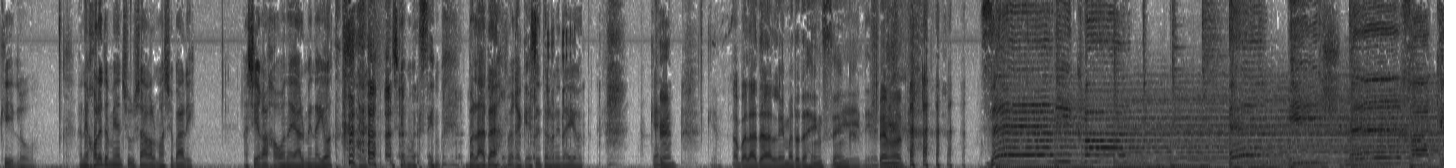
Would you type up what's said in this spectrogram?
כאילו, אני יכול לדמיין שהוא שר על מה שבא לי. השיר האחרון היה על מניות, שיר מקסים, בלדה מרגשת על מניות. כן? כן. כן. הבלדה על אה, מדד ההנסנג. יפה מאוד. זה מכבר אין איש מחכה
